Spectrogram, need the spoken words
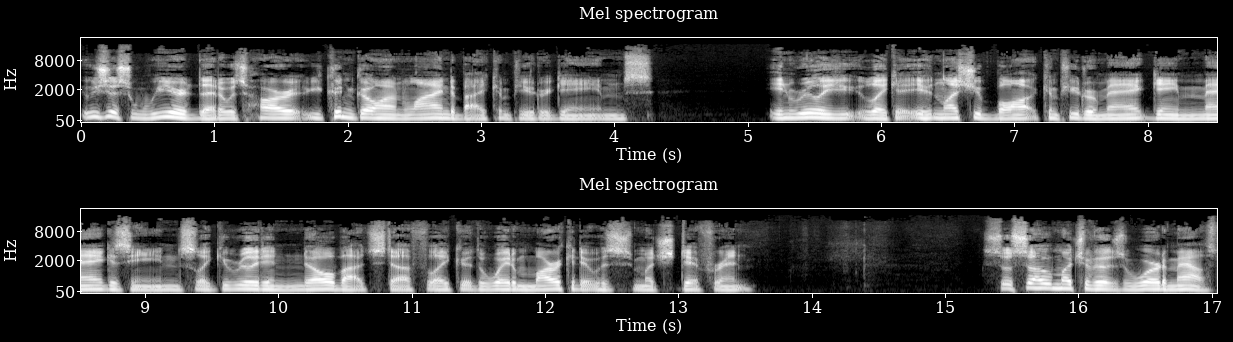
was just weird that it was hard. You couldn't go online to buy computer games. In really, like, unless you bought computer mag- game magazines, like, you really didn't know about stuff. Like, the way to market it was much different. So, so much of it was word of mouth.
